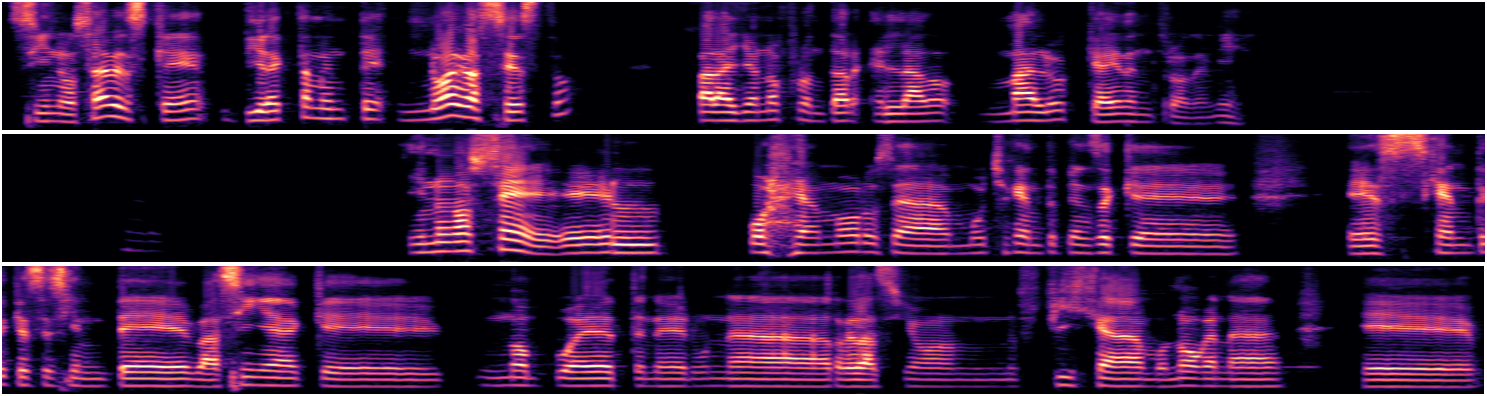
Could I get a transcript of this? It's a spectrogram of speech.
sino, ¿sabes qué? Directamente no hagas esto para yo no afrontar el lado malo que hay dentro de mí. Y no sé, el poliamor, o sea, mucha gente piensa que es gente que se siente vacía, que no puede tener una relación fija, monógana, eh,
